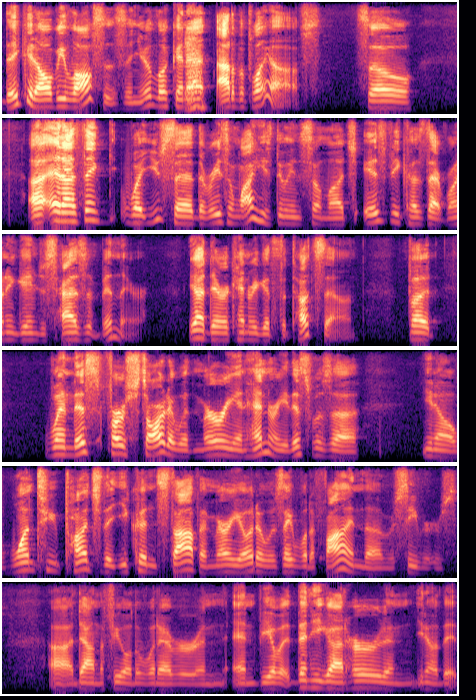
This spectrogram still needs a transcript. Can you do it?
they could all be losses, and you're looking yeah. at out of the playoffs. So, uh, and I think what you said, the reason why he's doing so much is because that running game just hasn't been there. Yeah, Derrick Henry gets the touchdown, but when this first started with Murray and Henry, this was a you know one-two punch that you couldn't stop, and Mariota was able to find the receivers uh, down the field or whatever, and and be able. To, then he got hurt, and you know they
